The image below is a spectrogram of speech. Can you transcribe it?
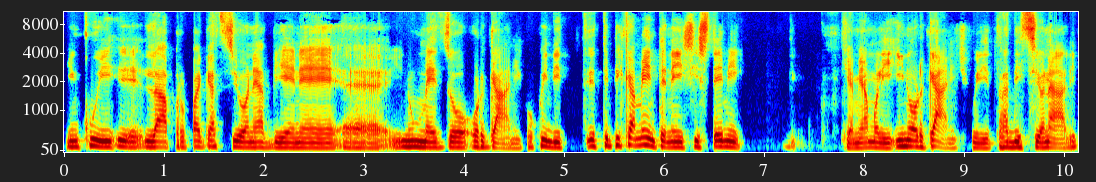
in cui eh, la propagazione avviene eh, in un mezzo organico. Quindi t- tipicamente nei sistemi chiamiamoli inorganici, quindi tradizionali,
